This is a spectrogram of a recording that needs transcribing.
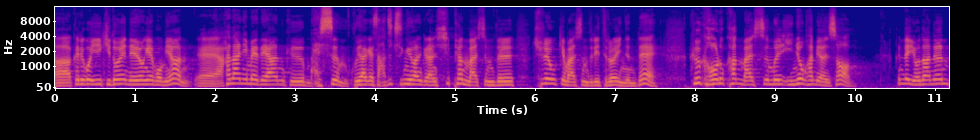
아, 그리고 이 기도의 내용에 보면 예, 하나님에 대한 그 말씀 구약에서 아주 중요한 그런 시편 말씀들 출애굽기 말씀들이 들어 있는데 그 거룩한 말씀을 인용하면서 근데 요나는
